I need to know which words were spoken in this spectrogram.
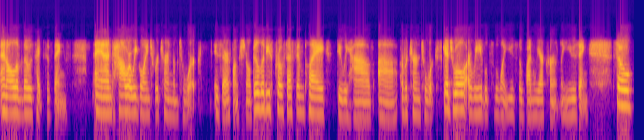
And all of those types of things. And how are we going to return them to work? Is there a functional abilities process in play? Do we have uh, a return to work schedule? Are we able to use the one we are currently using? So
